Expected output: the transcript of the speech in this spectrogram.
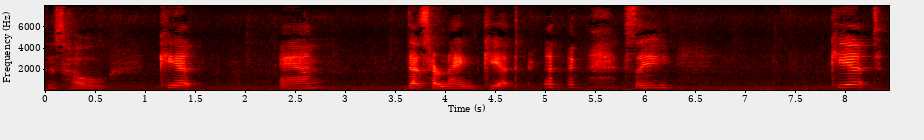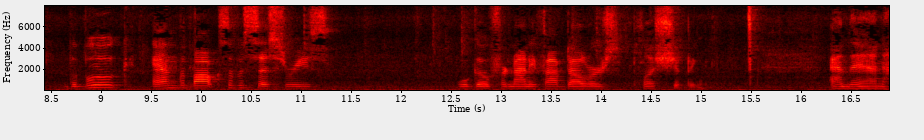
this whole kit and that's her name, Kit. See? Kit, the book, and the box of accessories will go for $95 plus shipping. And then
